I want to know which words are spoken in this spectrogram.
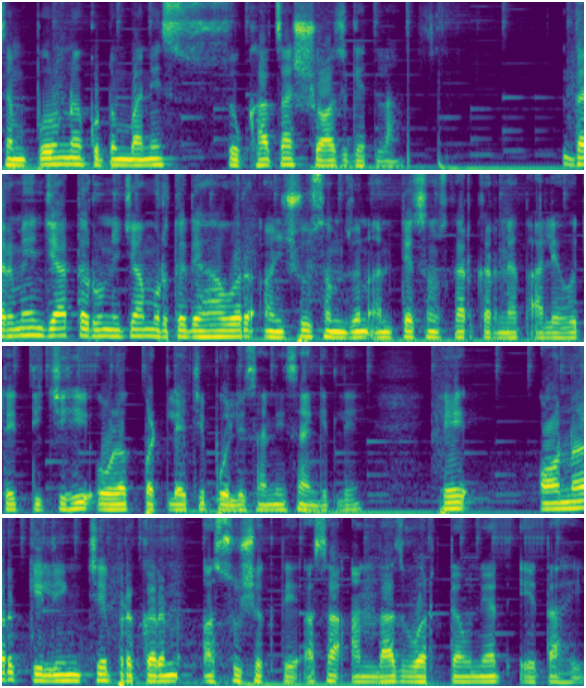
संपूर्ण कुटुंबाने सुखाचा श्वास घेतला. दरम्यान ज्या तरुणीच्या मृतदेहावर अंशू समजून अंत्यसंस्कार करण्यात आले होते तिचीही ओळख पटल्याचे पोलिसांनी सांगितले. हे ऑनर किलिंगचे प्रकरण असू शकते असा अंदाज वर्तवण्यात येत आहे.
